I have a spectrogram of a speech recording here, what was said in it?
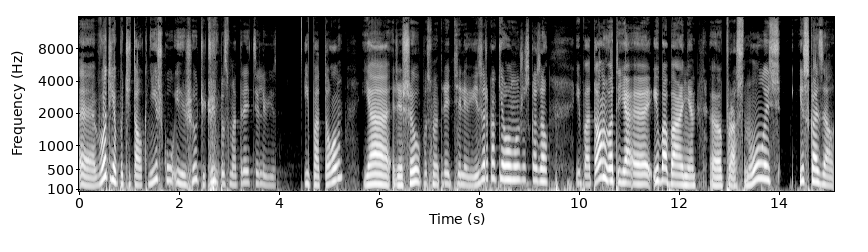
Э, вот я почитал книжку и решил чуть-чуть посмотреть телевизор. И потом я решил посмотреть телевизор, как я вам уже сказал. И потом вот я э, и бабаня э, проснулась и сказала,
